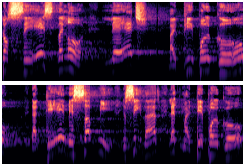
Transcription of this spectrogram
Thus says the Lord, let my people go that they may serve me. You see that? Let my people go.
